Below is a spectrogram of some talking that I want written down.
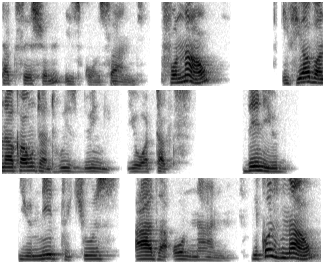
taxation is concerned. For now, if you have an accountant who is doing your tax, then you you need to choose other or none. Because now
